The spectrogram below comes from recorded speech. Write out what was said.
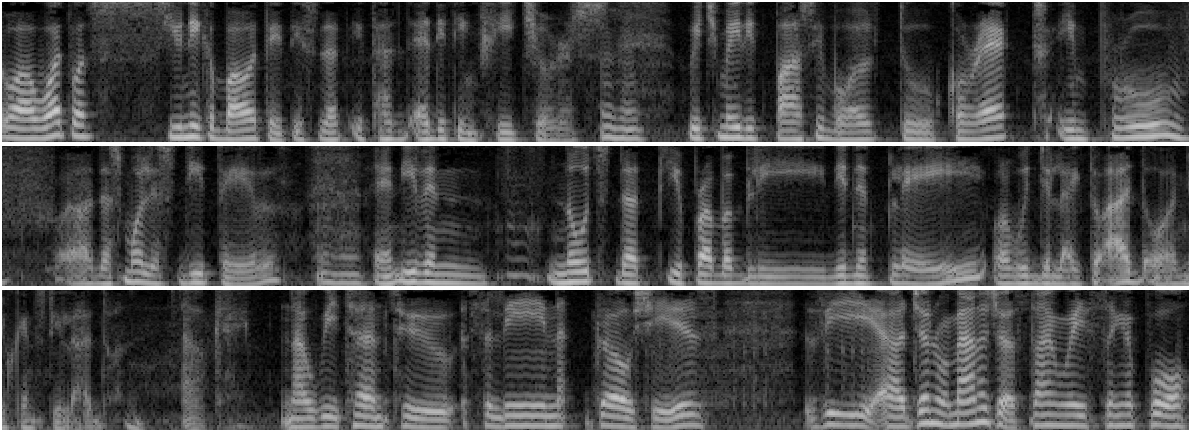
uh, what was unique about it is that it had editing features, which made it possible to correct, improve uh, the smallest detail, and even notes that you probably didn't play or would you like to add on, you can still add on. okay. Now we turn to Celine Goh. She is the uh, general manager of Steinway Singapore.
